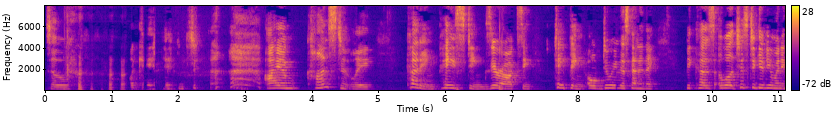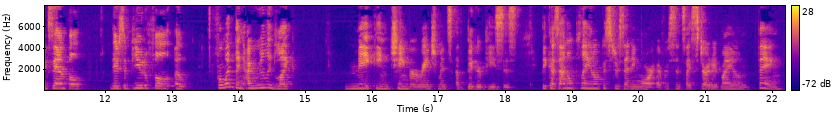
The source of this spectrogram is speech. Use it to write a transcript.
so complicated? I am constantly cutting, pasting, Xeroxing, taping, oh, doing this kind of thing. Because, well, just to give you an example, there's a beautiful, uh, for one thing, I really like making chamber arrangements of bigger pieces because I don't play in orchestras anymore ever since I started my own thing.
